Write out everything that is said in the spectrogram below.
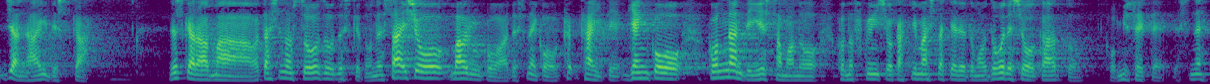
じゃないですか。ですからまあ私の想像ですけどね最初マルコはですねこう書いて原稿をこんなんでイエス様のこの福音書を書きましたけれどもどうでしょうかとこう見せてですね。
